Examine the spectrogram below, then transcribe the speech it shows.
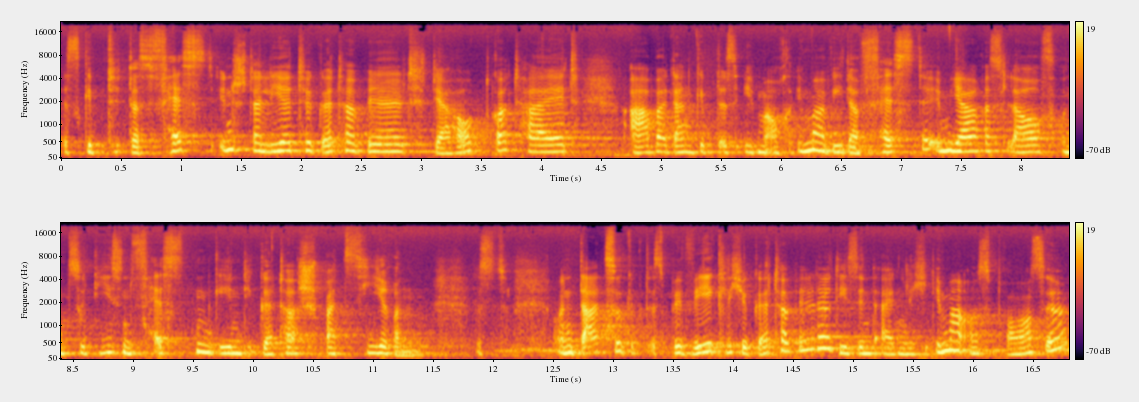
Es gibt das fest installierte Götterbild der Hauptgottheit, aber dann gibt es eben auch immer wieder Feste im Jahreslauf und zu diesen Festen gehen die Götter spazieren. Und dazu gibt es bewegliche Götterbilder, die sind eigentlich immer aus Bronze.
